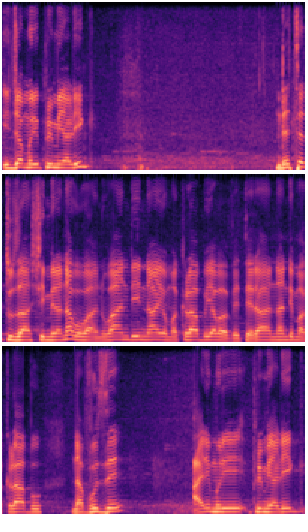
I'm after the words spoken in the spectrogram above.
ijya muri Premier League ndetse tuzashimira n'abo bantu bandi n'ayo maklabu y'abaveterani n'andi maklabu navuze ari muri Premier League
